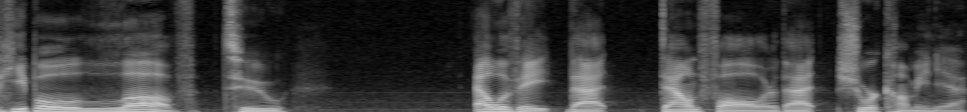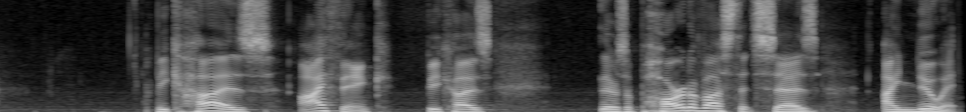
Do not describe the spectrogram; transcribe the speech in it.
people love to elevate that downfall or that shortcoming Yeah. because I think because there's a part of us that says, I knew it.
